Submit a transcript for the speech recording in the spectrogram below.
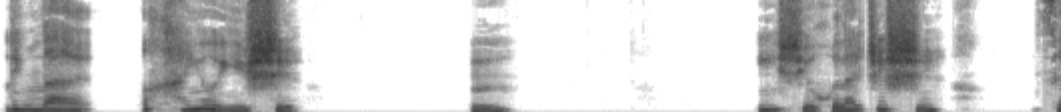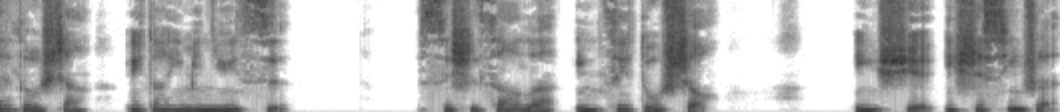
另外还有一事，嗯。银雪回来之时，在路上遇到一名女子，似是遭了淫贼毒手。银雪一时心软，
